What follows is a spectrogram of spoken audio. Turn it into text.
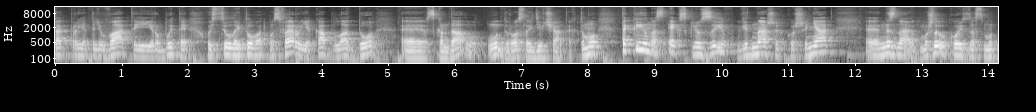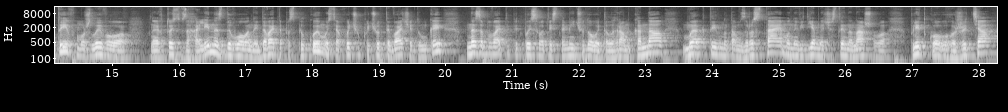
так приятелювати і робити ось цю лайтову атмосферу, яка була до е, скандалу у дорослих дівчатах. Тому такий у нас ексклюзив від наших кошенят. Е, Не знаю, можливо, когось засмутив, можливо, хтось взагалі не здивований. Давайте поспілкуємося. Хочу почути ваші думки. Не забувайте підписуватись на мій чудовий телеграм-канал. Ми активно там зростаємо, невід'ємна частина нашого пліткового життя.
